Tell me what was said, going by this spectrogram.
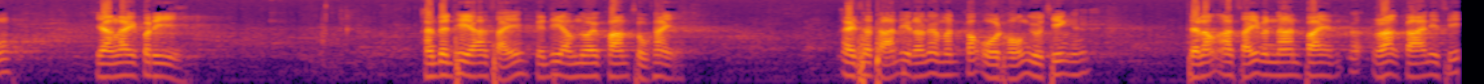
ง อย่างไรก็ดี อันเป็นที่อาศัยเป็นที่อำนวยความสุขให้ ไอสถานที่เราเนี่ยมันก็โอถงอยู่จริงนะแต่เราอาศัยมันนานไปร่างกายนี่สิ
